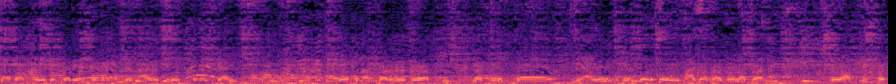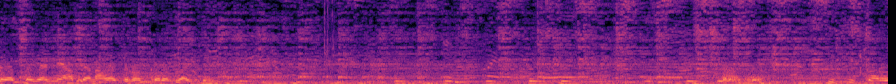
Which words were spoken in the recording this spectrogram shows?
दादा प्रवीणकर यांच्याकडे आपल्या नावाची नोंद करायची आहे. एक नंबर होतं तसेच मी अनाउन्समेंट करतो माझ्या बाजूला पण जे वार्षिक सदस्य यांनी आपल्या नावाची नोंद करून जायची. सर्व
